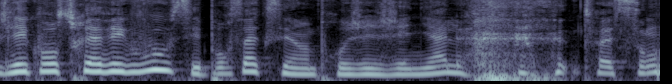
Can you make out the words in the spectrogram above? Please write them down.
Je l'ai construit avec vous, c'est pour ça que c'est un projet génial, de toute façon,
